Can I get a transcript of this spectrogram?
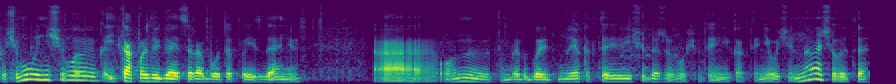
почему вы ничего, и как продвигается работа по изданию? А он там Рэбе говорит, ну я как-то еще даже, в общем-то, не, как-то не очень начал, это,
